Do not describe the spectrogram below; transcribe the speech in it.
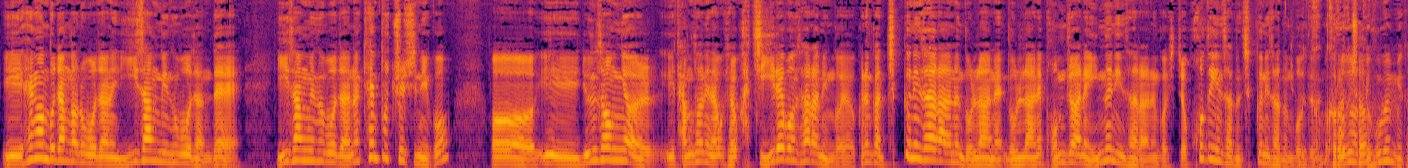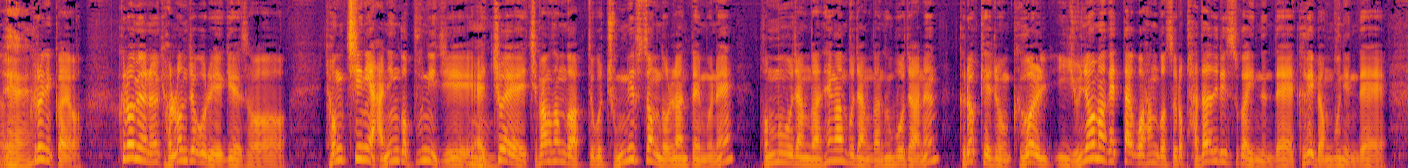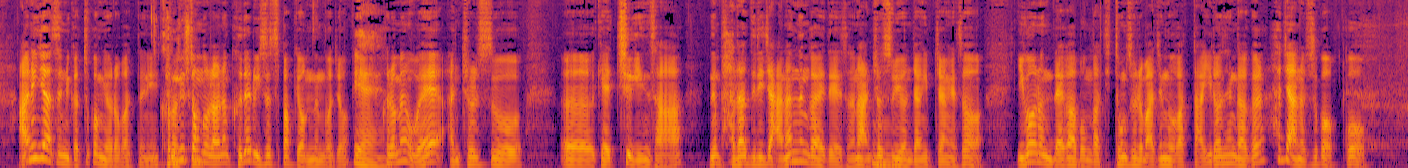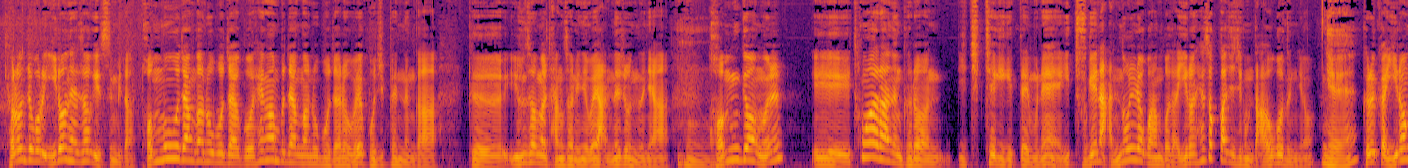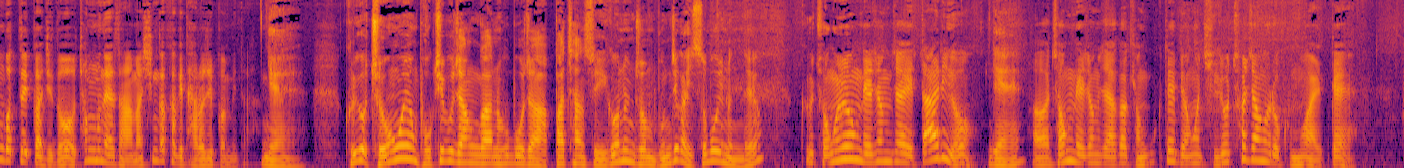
이 행안부 장관 후보자는 이상민 후보자인데 이상민 후보자는 캠프 출신이고 어, 이 윤석열 이 당선이 나고 결국 같이 일해본 사람인 거예요. 그러니까 측근 인사라는 논란에, 논란에 범주 안에 있는 인사라는 것이죠. 코드 인사든 측근 인사든 뭐든. 그렇죠. 고등학교 후배입니다. 예. 그러니까요. 그러면은 결론적으로 얘기해서 정치인이 아닌 것 뿐이지 음. 애초에 지방선거 앞두고 중립성 논란 때문에 법무부 장관, 행안부 장관 후보자는 그렇게 좀 그걸 이 유념하겠다고 한 것으로 받아들일 수가 있는데 그게 명분인데 아니지 않습니까? 뚜껑 열어봤더니 그렇죠. 중립성 논란은 그대로 있을 수밖에 없는 거죠. 예. 그러면 왜 안철수 어, 측 인사는 받아들이지 않았는가에 대해서는 안철수 음. 위원장 입장에서 이거는 내가 뭔가 뒤통수를 맞은 것 같다 이런 생각을 하지 않을 수가 없고 결론적으로 이런 해석이 있습니다. 법무부 장관 후보자고 행안부 장관 후보자를 왜 고집했는가? 그 윤석열 당선인이 왜 안 내줬느냐? 음. 검경을 이 통화라는 그런 이 직책이기 때문에 이 두 개는 안 놓으려고 한 거다. 이런 해석까지 지금 나오거든요. 예. 그러니까 이런 것들까지도 청문회에서 아마 심각하게 다뤄질 겁니다. 예. 그리고 정호영 복지부 장관 후보자 아빠 찬스 이거는 좀 문제가 있어 보이는데요. 그 정호영 내정자의 딸이요. 예. 어, 정 내정자가 경북대병원 진료처장으로 근무할 때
